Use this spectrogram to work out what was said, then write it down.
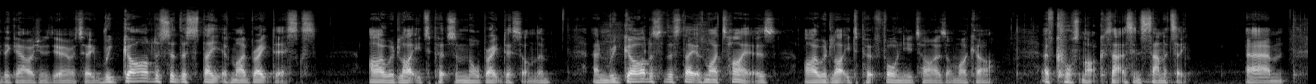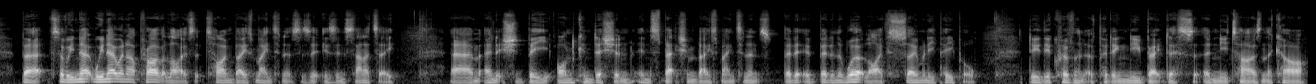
the garage and the MOT, regardless of the state of my brake discs, I would like you to put some more brake discs on them, and regardless of the state of my tyres, I would like you to put four new tyres on my car. Of course not, because that is insanity. Um, but so we know we know in our private lives that time-based maintenance is, is insanity, um, and it should be on condition inspection-based maintenance. But it, but in the work life, so many people do the equivalent of putting new brake discs and new tyres in the car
